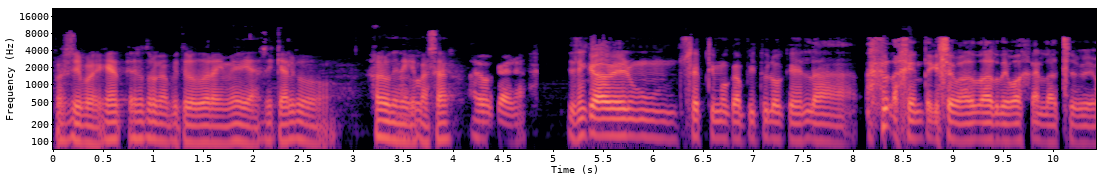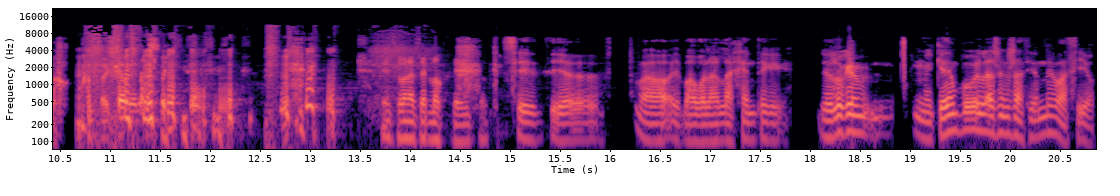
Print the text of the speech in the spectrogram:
Pues sí, porque es otro capítulo de hora y media, así que algo, algo tiene que pasar. Algo caerá. Dicen que va a haber un séptimo capítulo que es la, la gente que se va a dar de baja en la HBO cuando acabe la serie. Eso van a ser los créditos. Sí, tío. Va, va a volar la gente que... Yo es lo que me queda un poco la sensación de vacío.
